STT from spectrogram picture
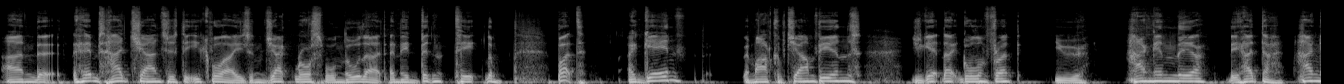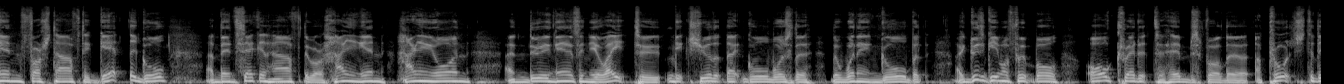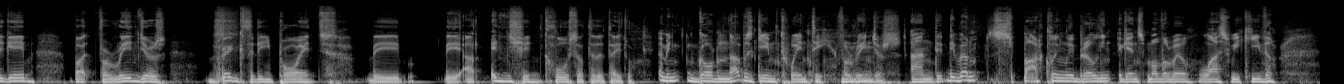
And uh, Hibs had chances to equalise, and Jack Ross will know that, and they didn't take them. But again, the mark of champions, you get that goal in front, you hang in there. They had to hang in first half to get the goal, and then second half they were hanging in, hanging on, and doing anything you like to make sure that that goal was the, the winning goal. But a good game of football. All credit to Hibs for the approach to the game, but for Rangers, big three points. They they are inching closer to the title. I mean, Gordon, that was game 20 for mm-hmm. Rangers, and they weren't sparklingly brilliant against Motherwell last week either.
